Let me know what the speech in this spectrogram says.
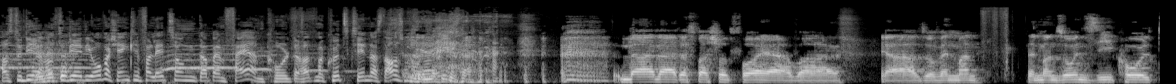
Hast du, dir, hast du dir die Oberschenkelverletzung da beim Feiern geholt? Da hat man kurz gesehen, dass du ausgeholt ja, Nein, nein, das war schon vorher, aber ja, also wenn man wenn man so einen Sieg holt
